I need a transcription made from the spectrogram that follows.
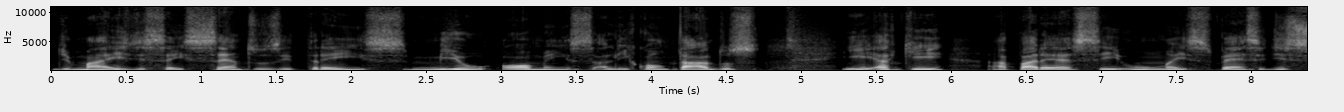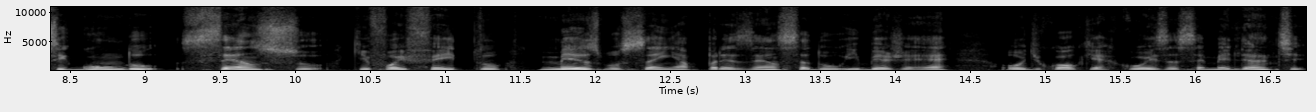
de mais de 603 mil homens ali contados. E aqui aparece uma espécie de segundo censo que foi feito mesmo sem a presença do IBGE ou de qualquer coisa semelhante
